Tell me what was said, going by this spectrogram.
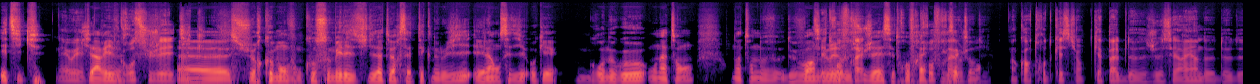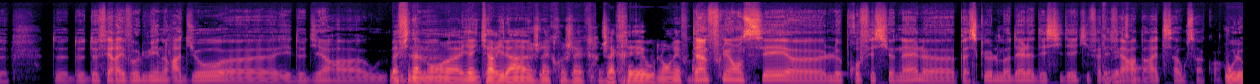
éthiques eh qui arrivent. Gros sujet éthique. sur comment vont consommer les utilisateurs cette technologie. Et là, on s'est dit, ok, gros no go, on attend, on attend de, voir mûrir le sujet, c'est trop frais. Trop frais Encore trop de questions. Capable de, je sais rien, de, de de, de, faire évoluer une radio euh, et de dire. Euh, bah finalement, il y a une carilla, je la, je la, je la crée ou de l'enlève. D'influencer euh, le professionnel parce que le modèle a décidé qu'il fallait faire apparaître ça ou ça. Quoi. Ou, le,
